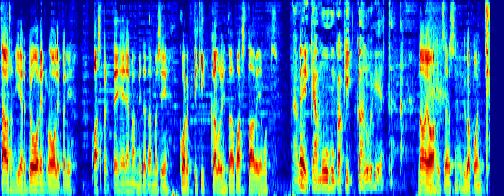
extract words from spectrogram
Thousand Year Doorin roolipeli aspekteihin enemmän, mitä tämmöisiä korttikikkailuihin tai vastaaviin, mutta Mä mihinkään muuhunkaan kikkailuihin, että... No joo, itse asiassa hyvä pointti.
